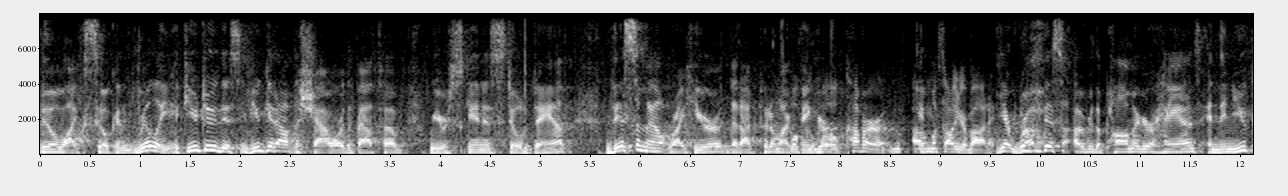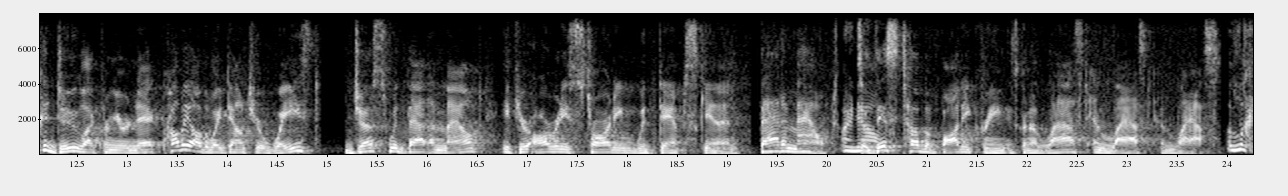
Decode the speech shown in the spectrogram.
feel like silk. And really, if you do this, if you get out of the shower or the bathtub where your skin is still damp, this amount right here that I put on my will, finger will cover almost all your body. Yeah, rub this over the palm of your hands, and then you could do like from your neck, probably all the way down to your waist, just with that amount if you're already starting with damp skin. That amount. I know. So this tub of body cream is gonna last and last and last. Uh, look,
